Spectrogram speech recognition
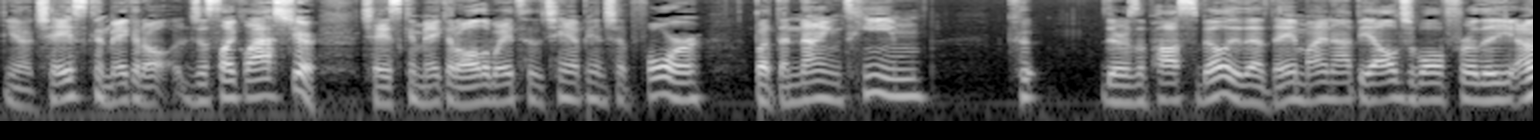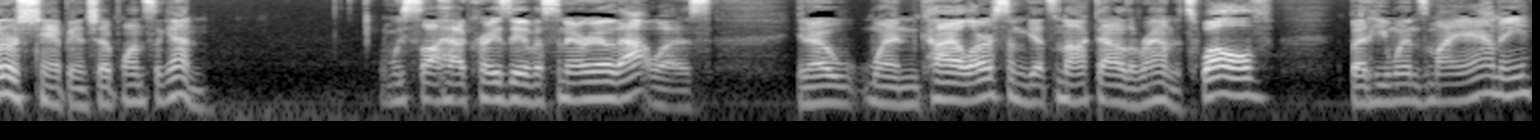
you know, Chase can make it all, just like last year. Chase can make it all the way to the championship four, but the nine team, could, there's a possibility that they might not be eligible for the owners' championship once again. We saw how crazy of a scenario that was. You know, when Kyle Larson gets knocked out of the round of 12, but he wins Miami,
